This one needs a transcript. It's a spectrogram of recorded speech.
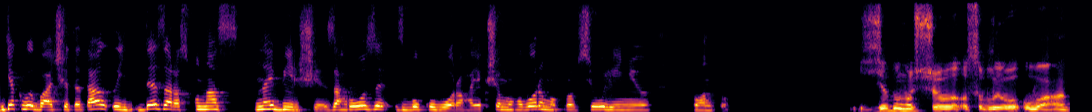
Як ви бачите, так де зараз у нас найбільші загрози з боку ворога, якщо ми говоримо про всю лінію фронту? Я думаю, що особлива увага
